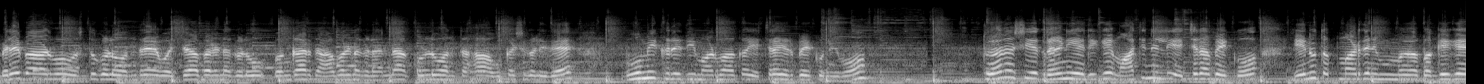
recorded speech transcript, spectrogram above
ಬೆಲೆ ಬಾಳುವ ವಸ್ತುಗಳು ಅಂದರೆ ವಜ್ರಾಭರಣಗಳು, ಬಂಗಾರದ ಆಭರಣಗಳನ್ನು ಕೊಳ್ಳುವಂತಹ ಅವಕಾಶಗಳಿದೆ. ಭೂಮಿ ಖರೀದಿ ಮಾಡುವಾಗ ಎಚ್ಚರ ಇರಬೇಕು ನೀವು. ತುಲಾರಾಶಿಯ ಗೃಹಿಣಿಯರಿಗೆ ಮಾತಿನಲ್ಲಿ ಎಚ್ಚರ ಬೇಕು. ಏನೂ ತಪ್ಪು ಮಾಡದೆ ನಿಮ್ಮ ಬಗೆಗೆ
